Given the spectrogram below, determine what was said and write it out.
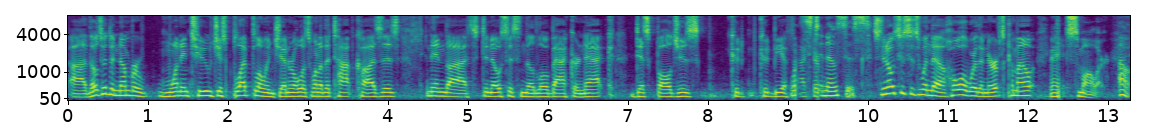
Uh, those are the number one and two. Just blood flow in general is one of the top causes, and then uh, stenosis in the low back or neck, disc bulges could could be a What's stenosis? Stenosis is when the hole where the nerves come out Right. gets smaller. Oh.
